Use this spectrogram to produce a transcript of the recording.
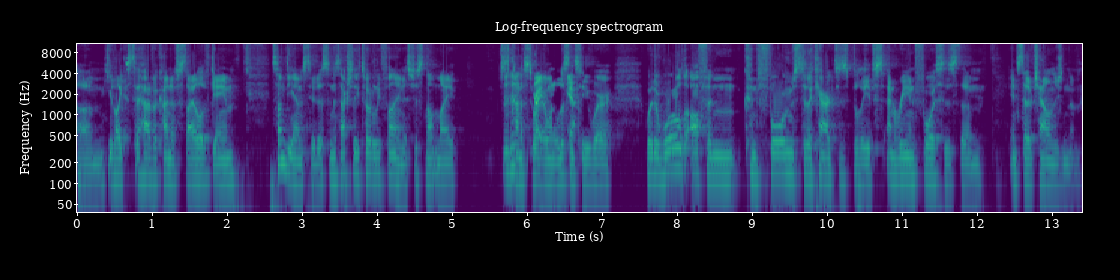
Um, he likes to have a kind of style of game. Some DMs do this, and it's actually totally fine. It's just not my mm-hmm. kind of story right. I want to listen yeah. to. Where where the world often conforms to the character's beliefs and reinforces them instead of challenging them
